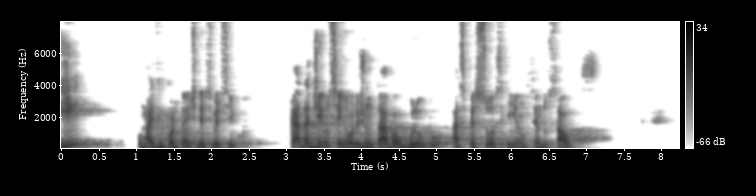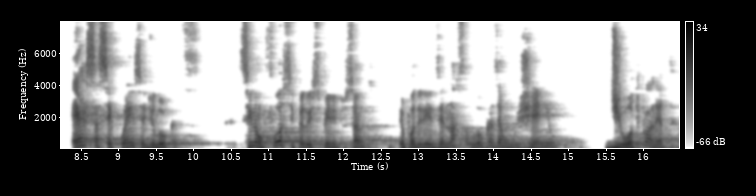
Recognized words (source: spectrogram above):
E o mais importante desse versículo, cada dia o Senhor juntava ao grupo as pessoas que iam sendo salvas. Essa sequência de Lucas, se não fosse pelo Espírito Santo, eu poderia dizer: nossa, Lucas é um gênio de outro planeta.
